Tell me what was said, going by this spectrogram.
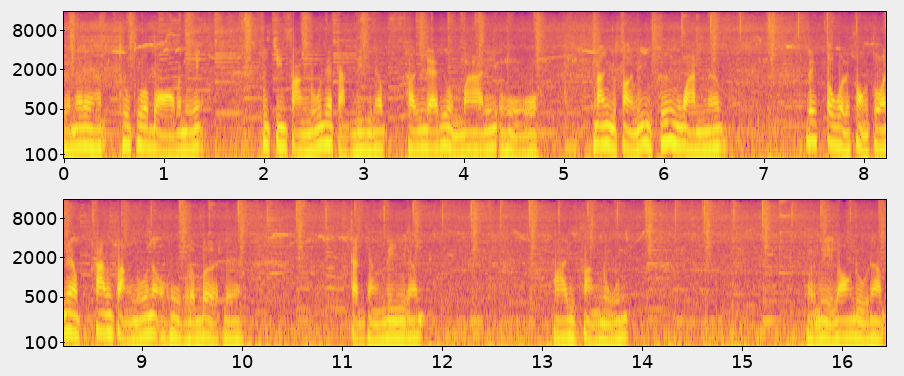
ดินได้เลยครับทั่วๆบ่อวันนี้ จริงๆฝั่งนู้นเนี่ยกัดดีนะครับคราวที่แล้วที่ผมมานี่โอ้โหนั่งอยู่ฝั่งนี้อยู่ครึ่งวันนะครับได้ตัวหรือสองตัวเนี่ยข้ามฝั่งนู้นนะโอ้โหระเบิดเลย กัดอย่างดีนะครับปลาอยู่ฝั่งนู้นเดี๋ยวนี่ลองดูนะครับ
